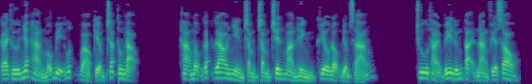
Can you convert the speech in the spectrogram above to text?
cái thứ nhất hàng mẫu bị hút vào kiểm tra thông đạo. Hạ mộng gắt gao nhìn chằm chằm trên màn hình khiêu động điểm sáng. Chu thải vi đứng tại nàng phía sau,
